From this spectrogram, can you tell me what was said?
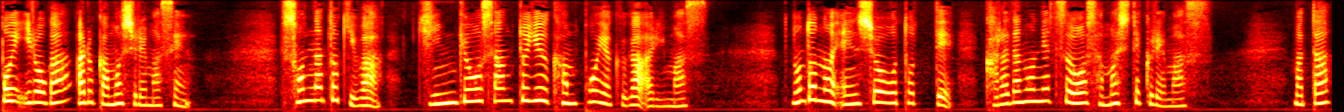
ぽい色があるかもしれません。そんな時は、銀行酸という漢方薬があります。喉の炎症をとって体の熱を冷ましてくれます。また、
